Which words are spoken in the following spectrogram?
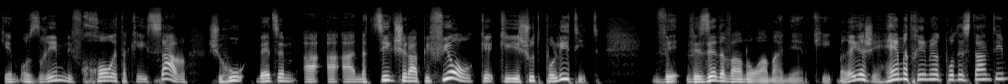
כי הם עוזרים לבחור את הקיסר, שהוא בעצם הנציג של האפיפיור כישות פוליטית. ו- וזה דבר נורא מעניין, כי ברגע שהם מתחילים להיות פרוטסטנטים,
